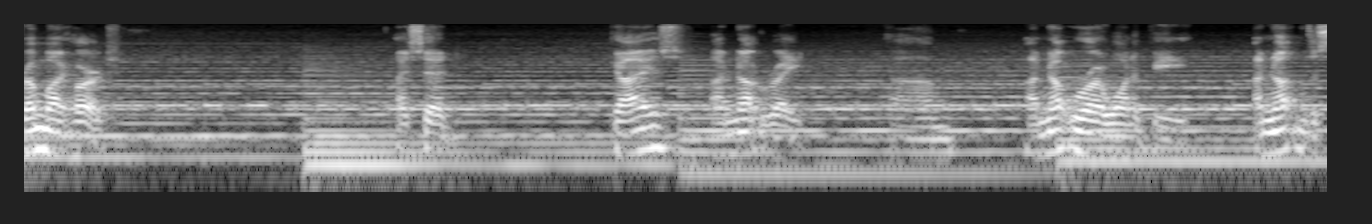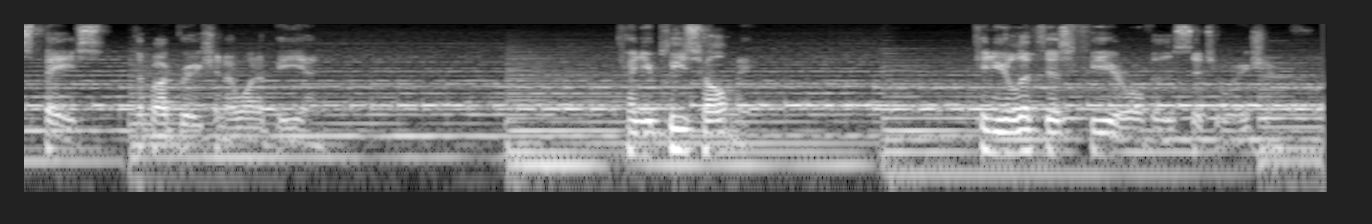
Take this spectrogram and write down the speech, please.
from my heart, I said, guys, I'm not right. Um, I'm not where I want to be. I'm not in the space, the vibration I want to be in. Can you please help me? Can you lift this fear over this situation?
